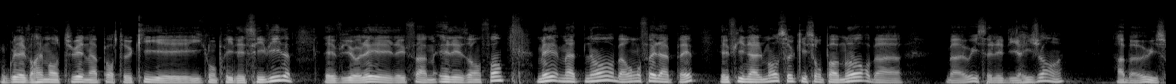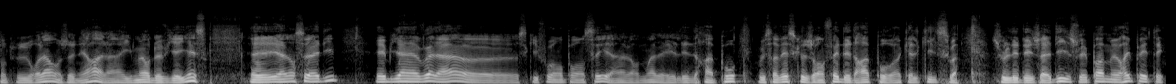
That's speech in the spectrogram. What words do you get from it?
voulaient vraiment tuer n'importe qui, y compris des civils, et violer les femmes et les enfants. Mais maintenant, bah, on fait la paix, et finalement, ceux qui sont pas morts, bah, bah oui, c'est les dirigeants. Hein. Ah bah eux, ils sont toujours là en général, hein, ils meurent de vieillesse. Et alors cela dit, eh bien voilà euh, ce qu'il faut en penser. Hein. Alors moi, les, drapeaux, vous savez ce que j'en fais des drapeaux, hein, quels qu'ils soient. Je vous l'ai déjà dit, je ne vais pas me répéter.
